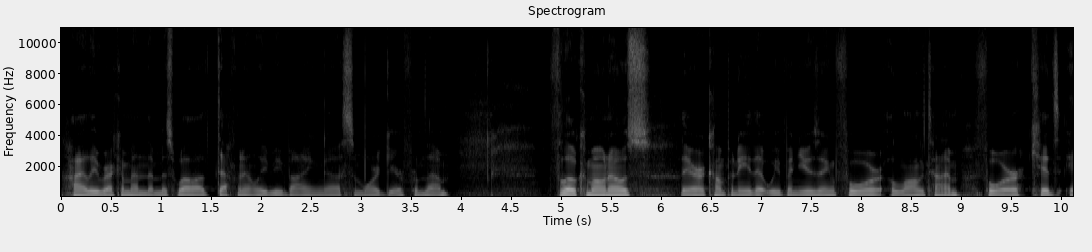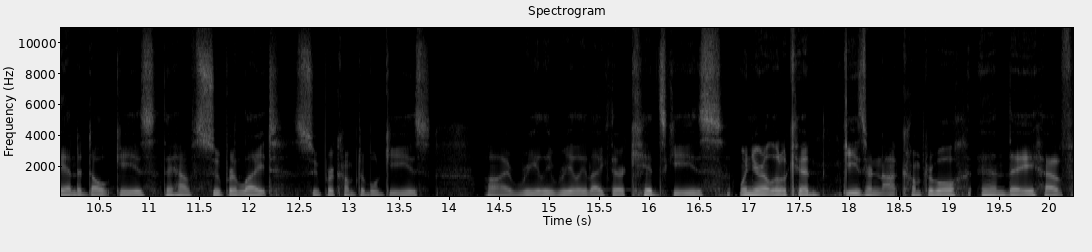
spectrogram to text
Highly recommend them as well. I'll definitely be buying uh, some more gear from them. Flow Kimonos, they're a company that we've been using for a long time for kids and adult gis. They have super light, super comfortable gis. I really, really like their kids' gis. When you're a little kid, gis are not comfortable, and they have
